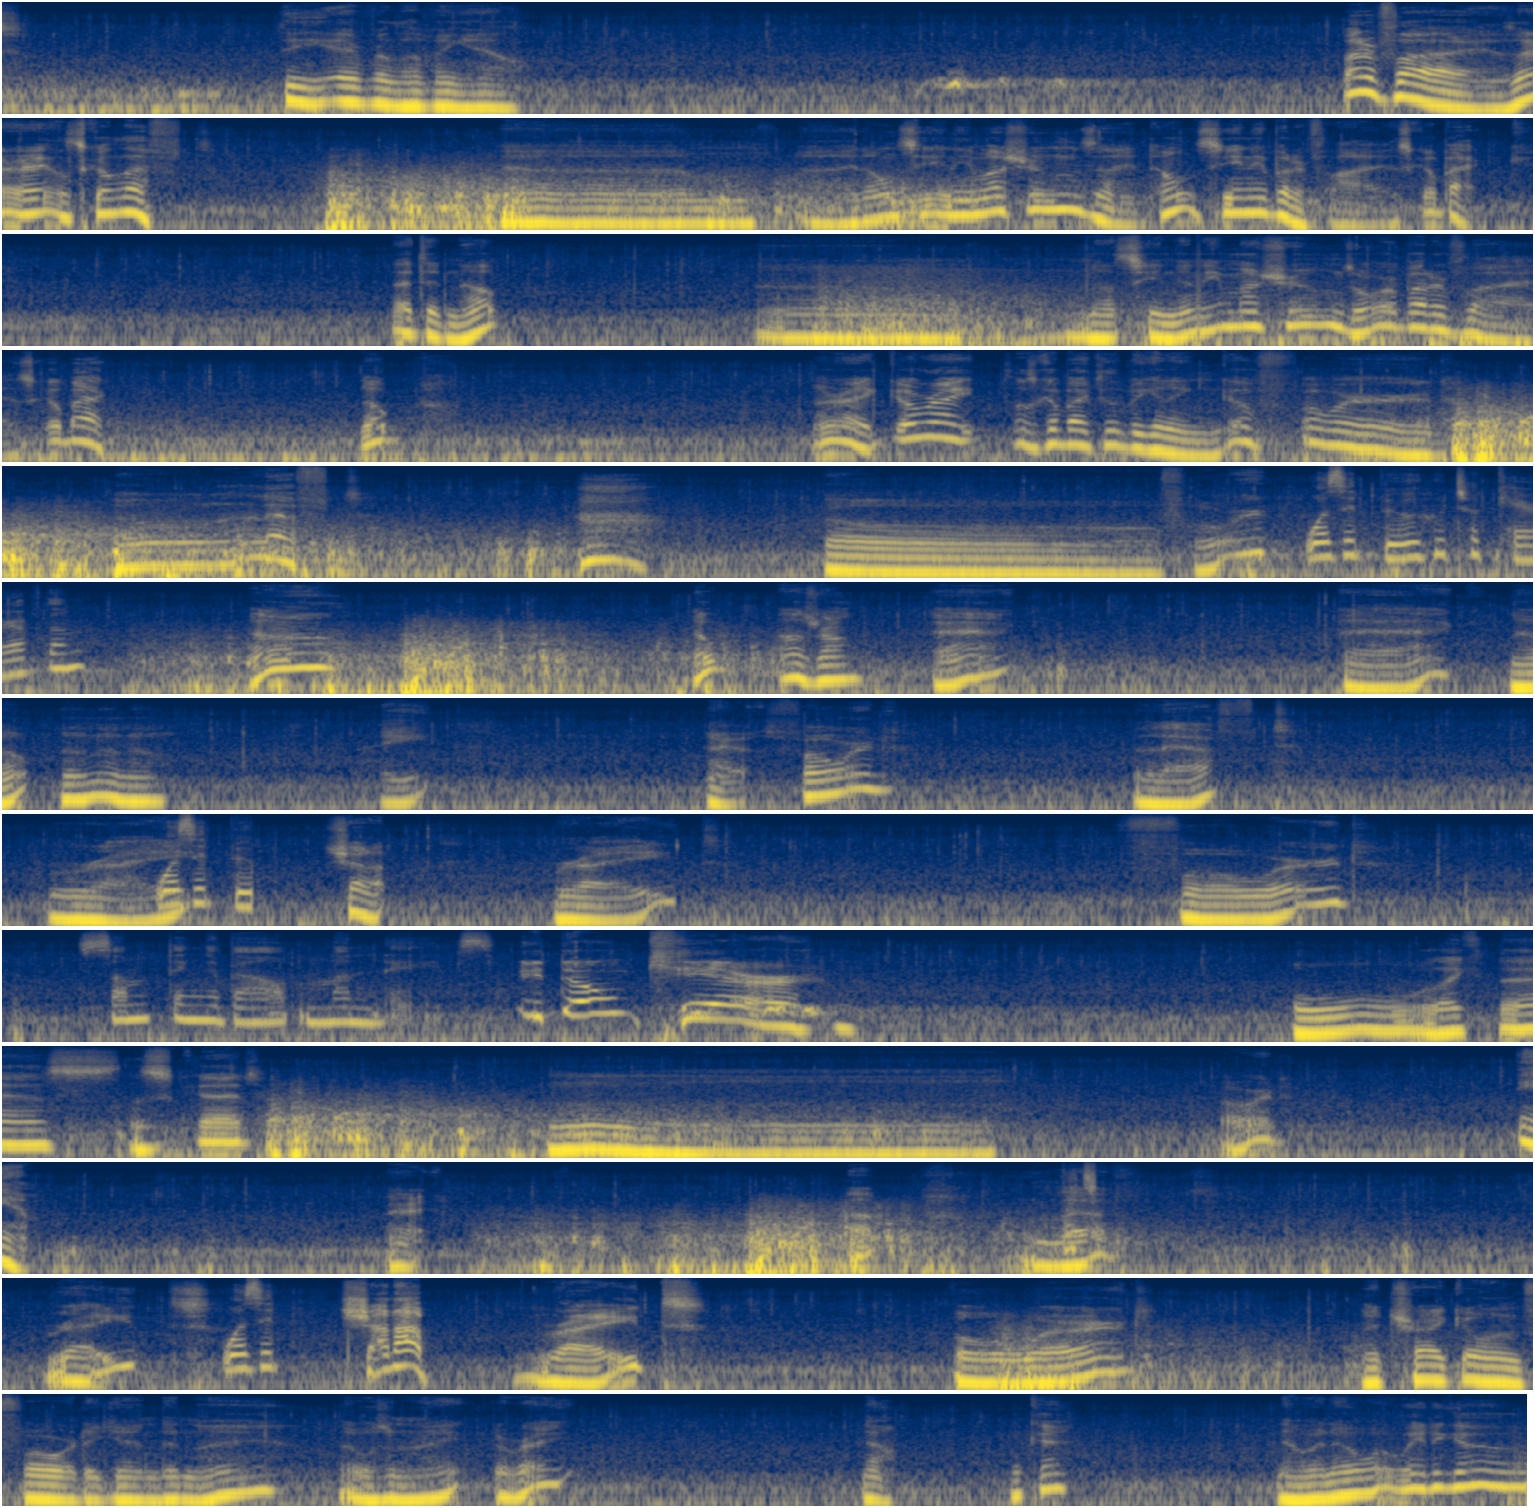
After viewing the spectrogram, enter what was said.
The ever loving hell. Butterflies. Alright, let's go left. Um, I don't see any mushrooms. I don't see any butterflies. Go back. That didn't help. Um, not seeing any mushrooms or butterflies. Go back. Nope. All right, go right. Let's go back to the beginning. Go forward. Go left. go forward. Was it Boo who took care of them? No. Nope, I was wrong. Back. Back. No, no, no, no. Right. All right, forward. Left. Right. Was it Boo? Shut up. Right. Forward. Something about Mondays. I don't care. Oh, like this. This is good. Hmm. Forward. Damn. Alright. Up. Left. Right. Was it Shut up. Right. Forward. I tried going forward again, didn't I? That wasn't right. Go right? No. Okay. Now I know what way to go.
